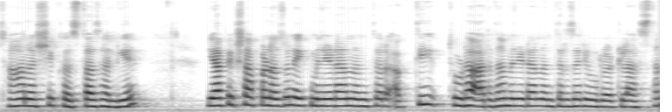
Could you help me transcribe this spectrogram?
छान अशी खस्ता झाली आहे. यापेक्षा आपण अजून एक मिनिटानंतर अगदी थोडा अर्धा मिनिटानंतर जरी उलटला असता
